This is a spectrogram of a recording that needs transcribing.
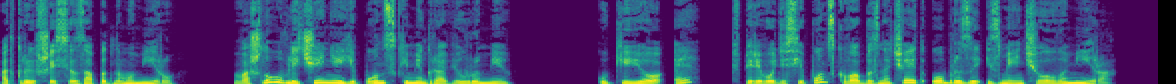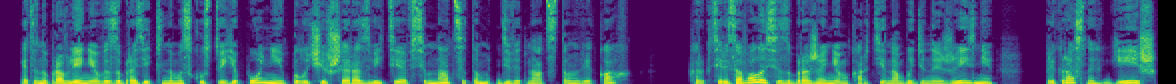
открывшейся западному миру, вошло увлечение японскими гравюрами. Укиё-э в переводе с японского обозначает образы изменчивого мира. Это направление в изобразительном искусстве Японии, получившее развитие в XVII-XIX веках, характеризовалось изображением картин обыденной жизни, прекрасных гейш,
